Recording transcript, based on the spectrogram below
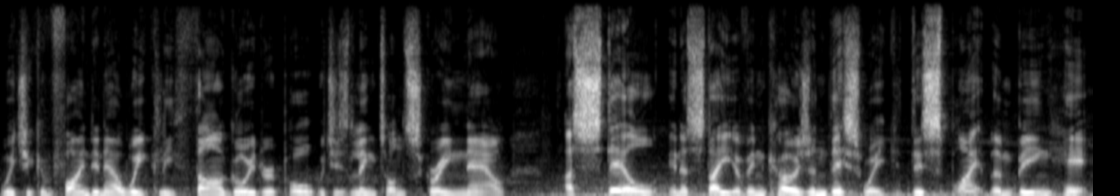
which you can find in our weekly Thargoid report which is linked on screen now are still in a state of incursion this week despite them being hit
